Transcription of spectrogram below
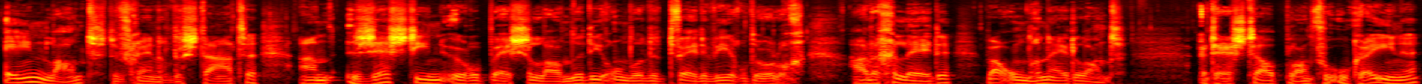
één land, de Verenigde Staten, aan 16 Europese landen die onder de Tweede Wereldoorlog hadden geleden, waaronder Nederland. Het herstelplan voor Oekraïne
